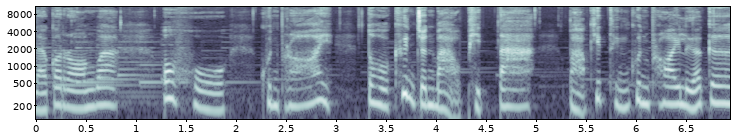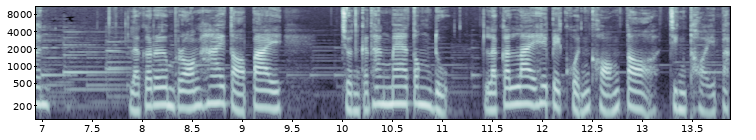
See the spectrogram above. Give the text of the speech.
แล้วก็ร้องว่า โอ้โห คุณพลอย โตขึ้นจนบ่าวผิดตา บ่าวคิดถึงคุณพลอยเหลือเกิน แล้วก็เริ่มร้องไห้ต่อไป จนกระทั่งแม่ต้องดุ แล้วก็ไล่ให้ไปขนของต่อจึงถอยไป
